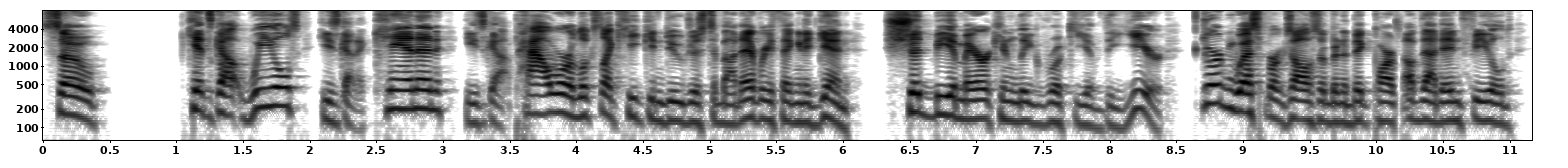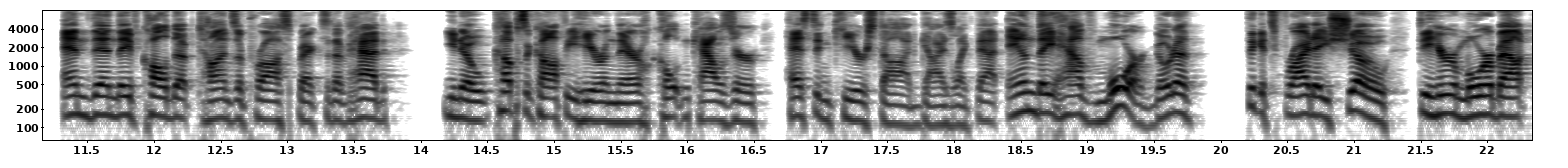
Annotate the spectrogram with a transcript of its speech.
So, kid's got wheels, he's got a cannon, he's got power. Looks like he can do just about everything. And again, should be American League Rookie of the Year. Jordan Westburg's also been a big part of that infield. And then they've called up tons of prospects that have had, you know, cups of coffee here and there. Colton Cowser, Heston Kjerstad, guys like that. And they have more. Go to, I think it's Friday's show to hear more about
